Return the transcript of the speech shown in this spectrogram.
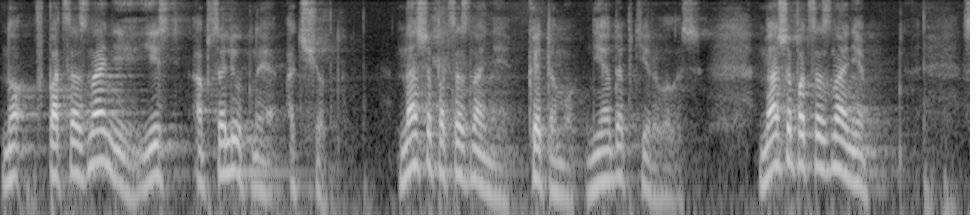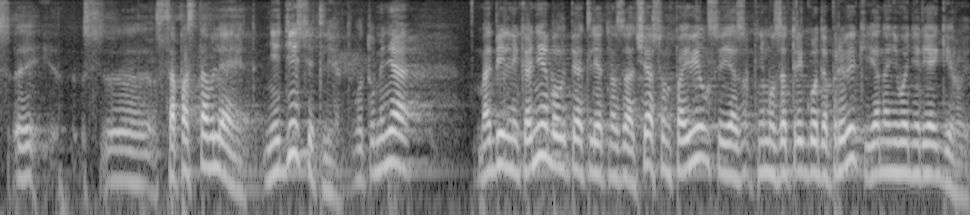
Но в подсознании есть абсолютный отсчет. Наше подсознание к этому не адаптировалось. Наше подсознание э, э, сопоставляет не 10 лет. Вот у меня мобильника не было 5 лет назад, сейчас он появился, я к нему за 3 года привык, я на него не реагирую.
